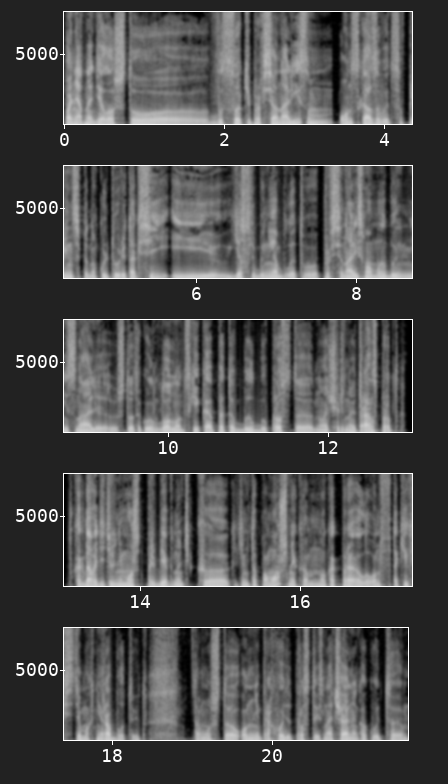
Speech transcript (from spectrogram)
Понятное дело, что высокий профессионализм, он сказывается, в принципе, на культуре такси, и если бы не было этого профессионализма, мы бы не знали, что такое лондонский кэп, это был бы просто ну, очередной транспорт. Когда водитель не может прибегнуть к каким-то помощникам, ну, как правило, он в таких системах не работает потому что он не проходит просто изначально какую-то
